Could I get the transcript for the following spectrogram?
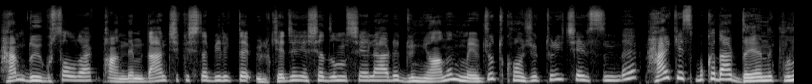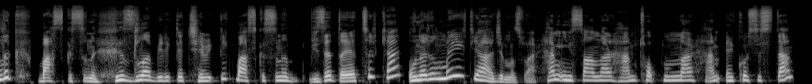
hem duygusal olarak pandemiden çıkışla birlikte ülkece yaşadığımız şeylerde dünyanın mevcut konjonktürü içerisinde herkes bu kadar dayanıklılık baskısını hızla birlikte çeviklik baskısını bize dayatırken onarılmaya ihtiyacımız var. Hem insanlar hem toplumlar hem ekosistem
